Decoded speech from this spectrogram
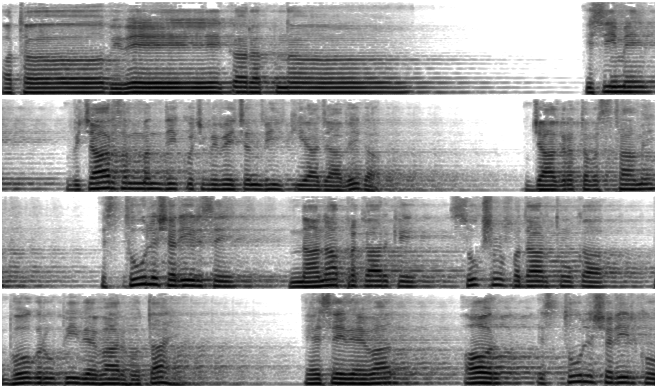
अथ विवेकरत्न। इसी में विचार संबंधी कुछ विवेचन भी किया जावेगा। जागृत अवस्था में स्थूल शरीर से नाना प्रकार के सूक्ष्म पदार्थों का भोग रूपी व्यवहार होता है। ऐसे व्यवहार और स्थूल शरीर को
